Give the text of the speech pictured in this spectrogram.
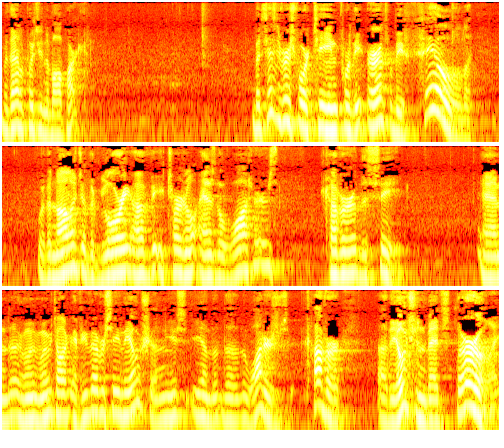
But that'll put you in the ballpark. But it says in verse 14, For the earth will be filled with the knowledge of the glory of the eternal as the waters cover the sea. And uh, when, we talk, if you've ever seen the ocean, you, you know, the, the, the waters cover the ocean beds thoroughly.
